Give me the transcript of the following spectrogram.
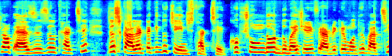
সব অ্যাজ ইউজুয়াল থাকছে জাস্ট কালারটা কিন্তু চেঞ্জ থাকছে। খুব সুন্দর দুবাই চেরি ফ্যাব্রিকের মধ্যে পাচ্ছি।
